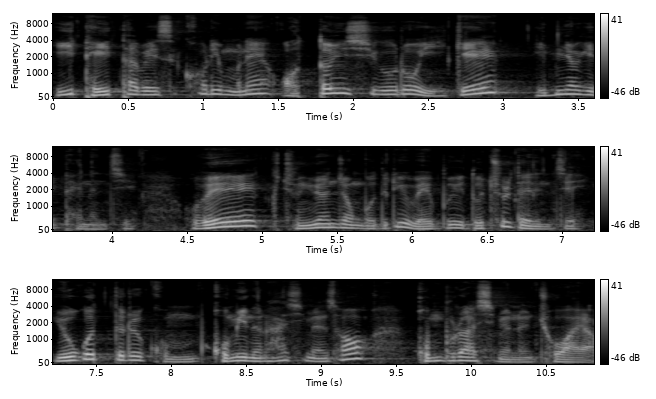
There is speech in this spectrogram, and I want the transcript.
이 데이터베이스 query문에 어떤 식으로 이게 입력이 되는지 왜 중요한 정보들이 외부에 노출되는지 요것들을 고, 민을 하시면서 공부를 하시면 좋아요.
